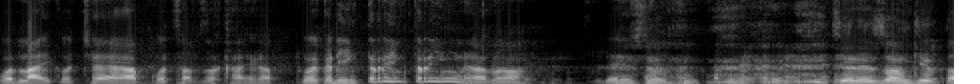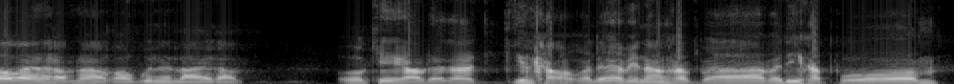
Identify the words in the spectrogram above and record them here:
กดไลค์กดแชร์ครับ กดซับสไครต์ครับกดกระดิ่งตริงตริงนะครับเนาะจะ ได้ส่งจะได้ส่มคลิปต่อไปนะครับน้าะขอบคุณหลายๆครับ โอเคครับแล้วก็กินข่าวกันเด้อพี่น้องครับบ๊ายบายครับผม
